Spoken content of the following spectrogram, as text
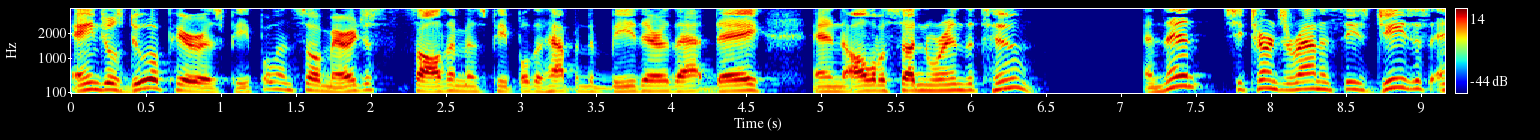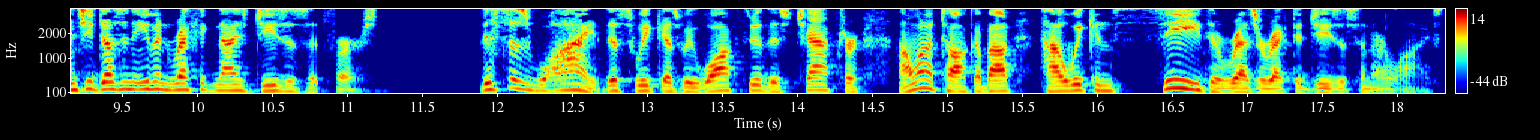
Angels do appear as people, and so Mary just saw them as people that happened to be there that day, and all of a sudden we're in the tomb. And then she turns around and sees Jesus, and she doesn't even recognize Jesus at first. This is why this week, as we walk through this chapter, I want to talk about how we can see the resurrected Jesus in our lives.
